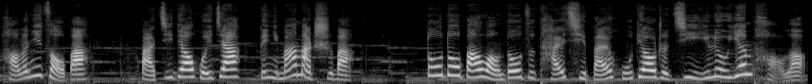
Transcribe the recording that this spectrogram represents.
好了，你走吧，把鸡叼回家给你妈妈吃吧。”兜兜把网兜子抬起，白狐叼着鸡一溜烟跑了。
